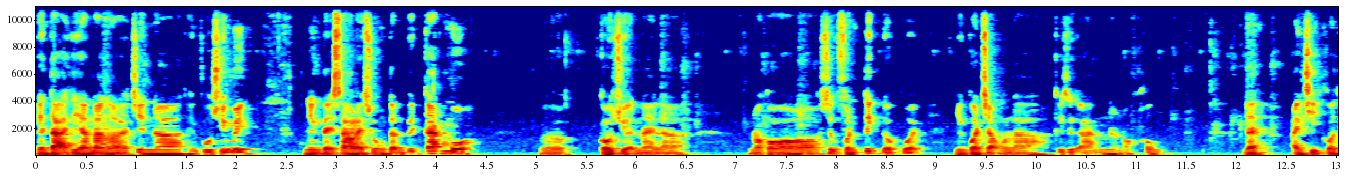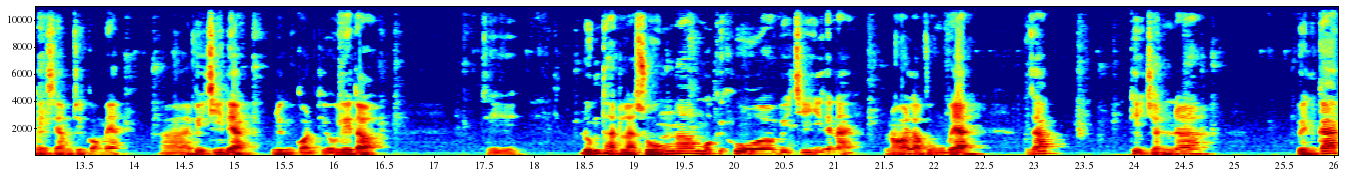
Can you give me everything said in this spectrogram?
hiện tại thì em đang ở trên à, thành phố Hồ Chí Minh nhưng tại sao lại xuống tận bến cát mua? Ờ, câu chuyện này là nó có sự phân tích đầu cuối nhưng quan trọng là cái dự án nó không đây anh chị có thể xem trên comment. Đấy, vị trí đẹp nhưng còn thiếu giấy tờ. Thì đúng thật là xuống ờ, một cái khu ờ, vị trí như thế này. Nó là vùng ven giáp thị trấn ờ, Bến Cát.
